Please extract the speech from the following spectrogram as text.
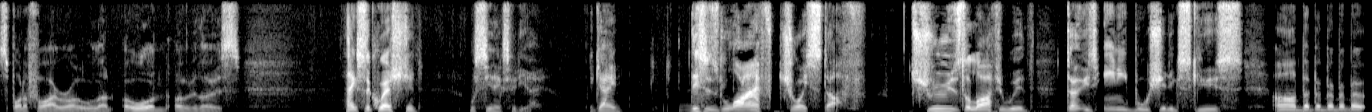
Spotify, we're all on, all on over those. Thanks for the question. We'll see you next video. Again, this is life choice stuff. Choose the life you're with. Don't use any bullshit excuse. Oh, but, but, but, but, but.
